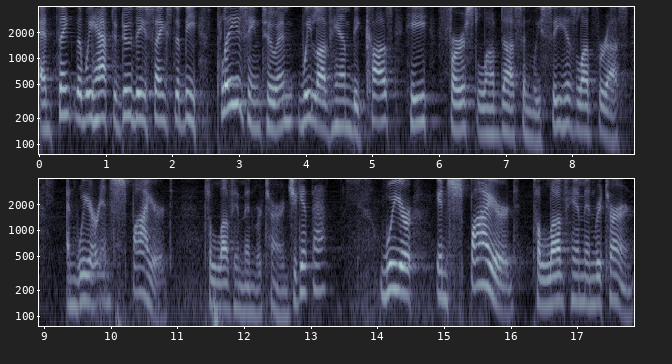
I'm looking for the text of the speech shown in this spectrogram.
and think that we have to do these things to be pleasing to Him. We love Him because He first loved us and we see His love for us and we are inspired to love Him in return. Did you get that? we are inspired to love Him in return.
